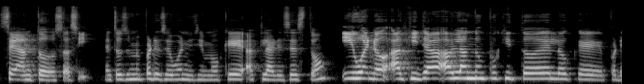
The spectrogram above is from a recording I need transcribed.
sean todos así. Entonces me parece buenísimo que aclares esto. Y bueno, aquí ya hablando un poquito de lo que, por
